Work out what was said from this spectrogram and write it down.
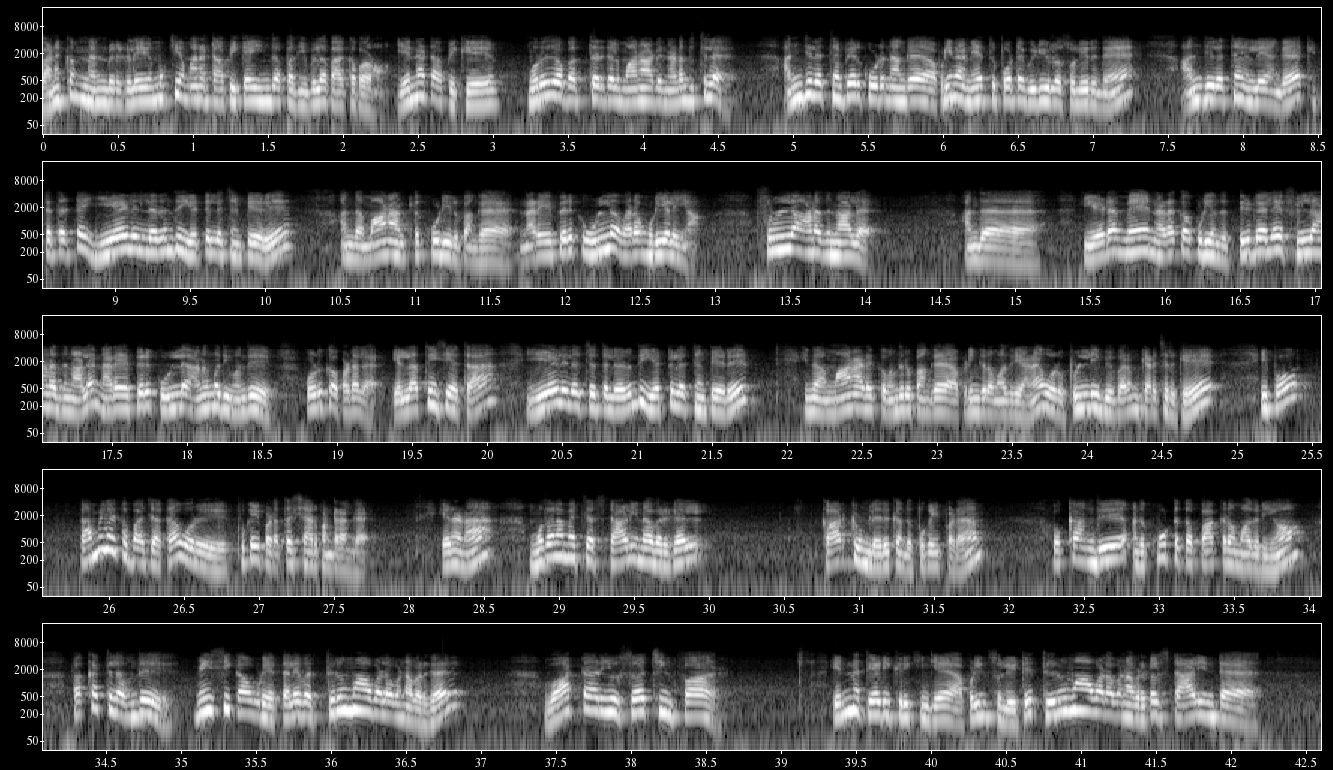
வணக்கம் நண்பர்களே முக்கியமான டாப்பிக்கை இந்த பதிவில் பார்க்க போகிறோம் என்ன டாபிக் முருக பக்தர்கள் மாநாடு நடந்துச்சுல? அஞ்சு லட்சம் பேர் கூடுனாங்க அப்படின்னு நான் நேற்று போட்ட வீடியோவில் சொல்லியிருந்தேன். அஞ்சு லட்சம் இல்லையாங்க கிட்டத்தட்ட ஏழுலேருந்து எட்டு லட்சம் பேர் அந்த மாநாட்டில் கூடியிருப்பாங்க. நிறைய பேருக்கு உள்ளே வர முடியலையாம். ஃபுல்லாக ஆனதுனால அந்த இடமே நடக்கக்கூடிய அந்த திடலே ஃபில் ஆனதுனால நிறைய பேருக்கு உள்ள அனுமதி வந்து கொடுக்கப்படலை. எல்லாத்தையும் சேர்த்தா ஏழு லட்சத்திலிருந்து எட்டு லட்சம் பேர் இந்த மாநாடுக்கு வந்திருப்பாங்க அப்படிங்கிற மாதிரியான ஒரு புள்ளி விவரம் கிடச்சிருக்கு. இப்போது தமிழக பாஜக ஒரு புகைப்படத்தை ஷேர் பண்ணுறாங்க என்னன்னா முதலமைச்சர் ஸ்டாலின் அவர்கள் கார்ட்டூனில் இருக்க அந்த புகைப்படம் உட்காந்து அந்த கூட்டத்தை பார்க்குற மாதிரியும் பக்கத்தில் வந்து விசிகாவுடைய தலைவர் திருமாவளவன் அவர்கள் what are you searching for என்ன தேடிக்கிறீங்க அப்படின்னு சொல்லிட்டு திருமாவளவன் அவர்கள் ஸ்டாலின்கிட்ட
